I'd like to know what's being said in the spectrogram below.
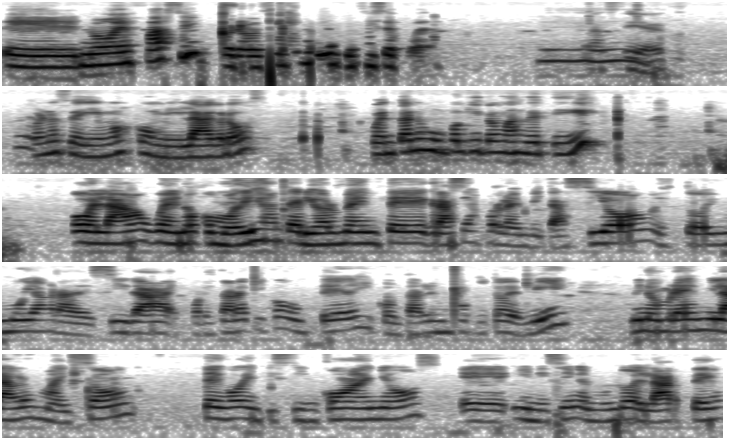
eh, no es fácil, pero sí que sí se puede. Así es. Bueno, seguimos con Milagros. Cuéntanos un poquito más de ti. Hola, bueno, como dije anteriormente, gracias por la invitación. Estoy muy agradecida por estar aquí con ustedes y contarles un poquito de mí. Mi nombre es Milagros Maizón, tengo 25 años, eh, inicié en el mundo del arte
